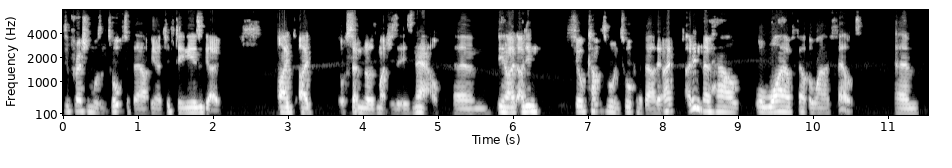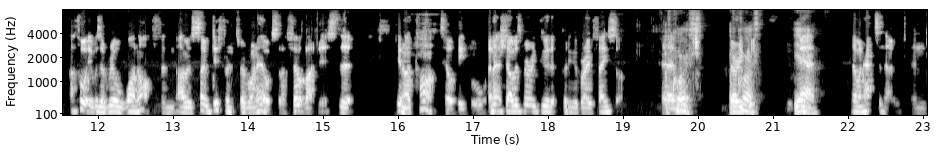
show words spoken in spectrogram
depression wasn't talked about, you know, 15 years ago, I, I or certainly not as much as it is now. Um, you know, I, I, didn't feel comfortable in talking about it. I, I didn't know how or why I felt the way I felt. Um, I thought it was a real one-off, and I was so different to everyone else, and I felt like this that you know I can't tell people. And actually, I was very good at putting a brave face on. of um, course, of course, good. yeah. yeah no one had to know. And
